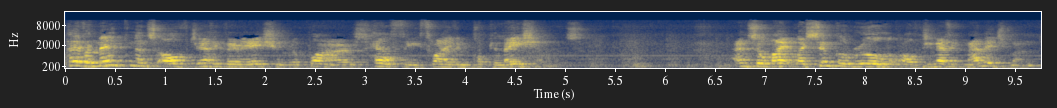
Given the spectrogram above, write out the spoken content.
However, maintenance of genetic variation requires healthy, thriving populations. And so my, my simple rule of genetic management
